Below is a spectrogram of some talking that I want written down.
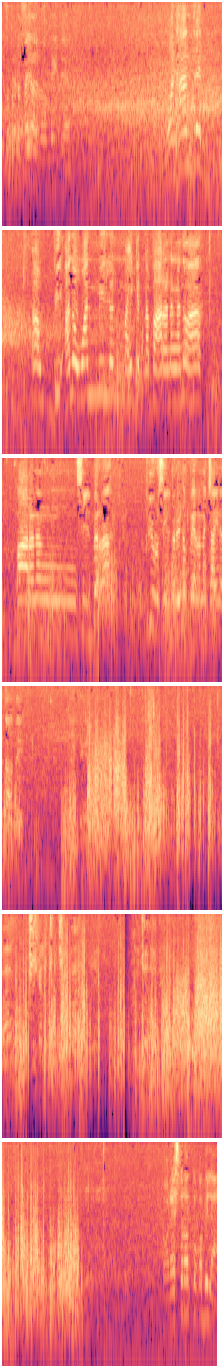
Natutunan kayo. Sooner or later, 100 ah, bi, ano 1 million mahigit na bara ng ano ha bara ng silver ha pure silver yun ang pera ng China dati tingnan mo diba may kalachuchi pa video natin o restaurant to kabila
